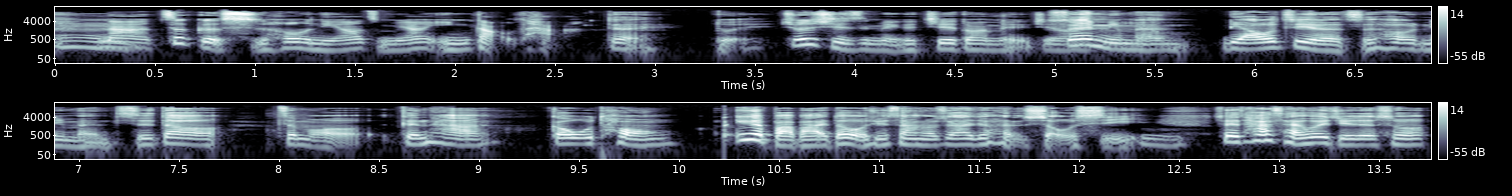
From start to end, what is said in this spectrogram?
嗯，那这个时候你要怎么样引导他？对对，就是其实每个阶段每个阶段，所以你们了解了之后，你们知道怎么跟他沟通。因为爸爸都有去上课，所以他就很熟悉，嗯、所以他才会觉得说，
